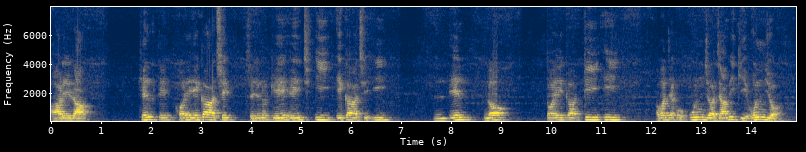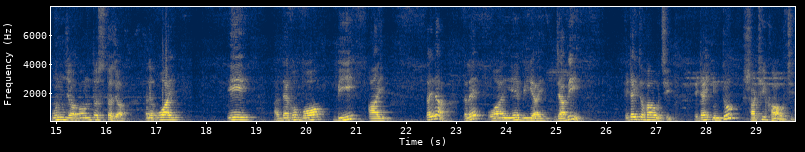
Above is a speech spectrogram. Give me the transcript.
আর এরা খেলতে ক্ষয়ে একা আছে, সেজন্য কে, এইচ, ই, একা আছে, ই, এল, ল, তয়েকা, টি, ই। আবার দেখো, উঞ্জ, যাবি কি? উঞ্জ উঞ্জ বা অন্তস্থ জ তাহলে ওয়াই, এ, আর দেখো, ব, বি, আই। তাই না? তাহলে ওয়াই এ বি আই যাবি, এটাই তো হওয়া উচিত। এটাই কিন্তু সঠিক হওয়া উচিত।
